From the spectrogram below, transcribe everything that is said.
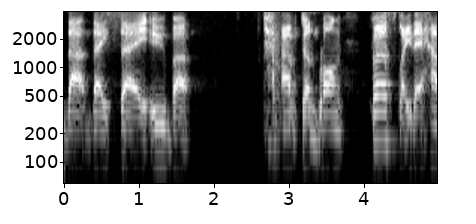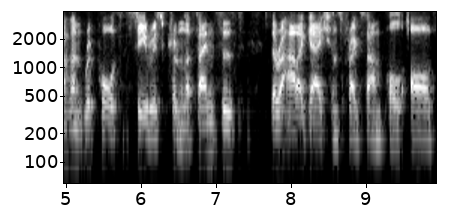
that they say Uber have done wrong. Firstly, they haven't reported serious criminal offences. There are allegations, for example, of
